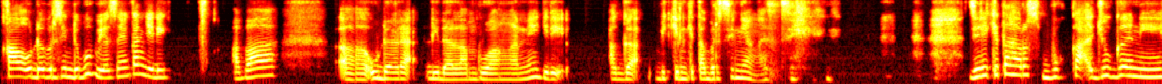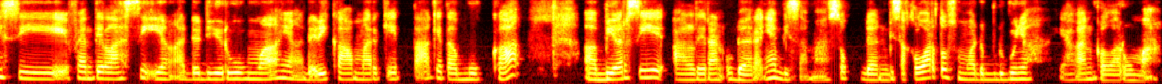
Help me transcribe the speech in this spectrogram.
kalau udah bersihin debu biasanya kan jadi apa uh, udara di dalam ruangannya jadi agak bikin kita bersin ya nggak sih? Jadi kita harus buka juga nih si ventilasi yang ada di rumah, yang ada di kamar kita, kita buka uh, biar si aliran udaranya bisa masuk dan bisa keluar tuh semua debu-debunya ya kan keluar rumah.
